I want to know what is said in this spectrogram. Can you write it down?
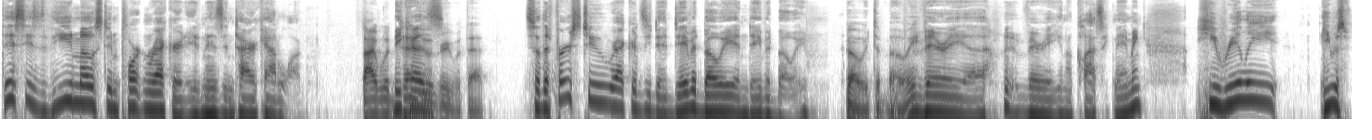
this is the most important record in his entire catalog. I would tend to agree with that. So the first two records he did, David Bowie and David Bowie, Bowie to Bowie. very, uh, very, you know, classic naming. He really, he was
